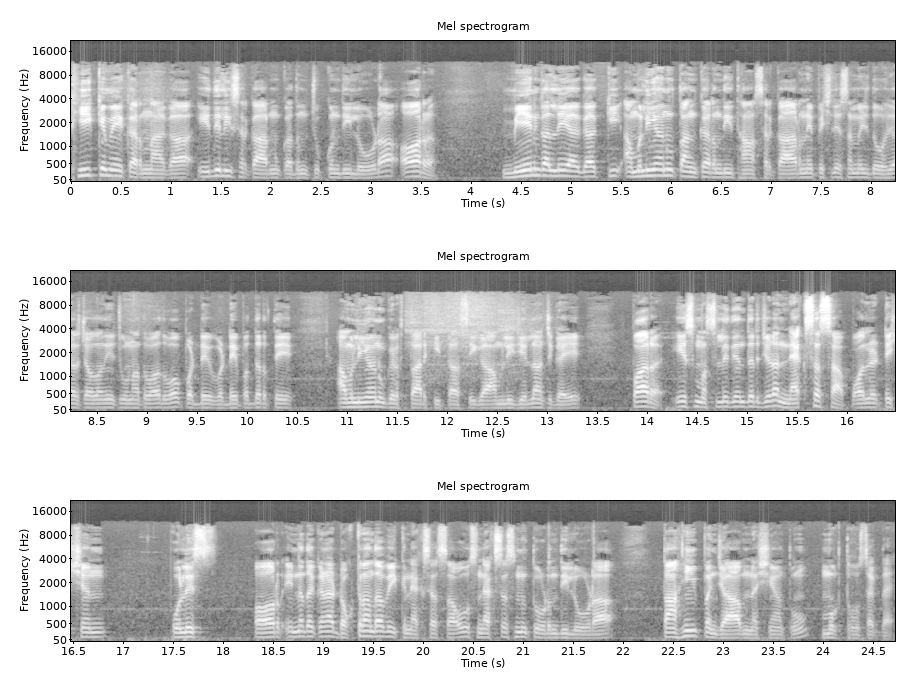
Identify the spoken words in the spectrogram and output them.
ਠੀਕ ਕਿਵੇਂ ਕਰਨਾਗਾ, ਇਹਦੇ ਲਈ ਸਰਕਾਰ ਨੂੰ ਕਦਮ ਚੁੱਕਣ ਦੀ ਲੋੜ ਆ। ਔਰ ਮੇਨ ਗੱਲ ਇਹ ਹੈਗਾ ਕਿ ਅਮਲੀਆਂ ਨੂੰ ਤੰਗ ਕਰਨ ਦੀ ਥਾਂ ਸਰਕਾਰ ਨੇ ਪਿਛਲੇ ਸਮੇਂ 'ਚ 2014 ਦੀਆਂ ਚੋਣਾਂ ਤੋਂ ਬਾਅਦ ਬਹੁਤ ਵੱਡੇ ਵੱਡੇ ਪੱਧਰ ਤੇ ਅਮਲੀਆਂ ਨੂੰ ਗ੍ਰਿਫਤਾਰ ਕੀਤਾ ਸੀਗਾ, ਅਮਲੀ ਜੇਲ੍ਹਾਂ 'ਚ ਗਏ। ਪਰ ਇਸ ਮਸਲੇ ਦੇ ਅੰਦਰ ਜਿਹੜਾ ਨੈਕਸਸ ਆ ਪੋਲੀਟੀਸ਼ੀਅਨ ਪੁਲਿਸ ਔਰ ਇਹਨਾਂ ਦਾ ਕਹਿਣਾ ਡਾਕਟਰਾਂ ਦਾ ਵੀ ਇੱਕ ਨੈਕਸਸ ਆ, ਉਸ ਨੈਕਸਸ ਨੂੰ ਤੋੜਨ ਦੀ ਲੋੜ ਆ, ਤਾਂ ਹੀ ਪੰਜਾਬ ਨਸ਼ਿਆਂ ਤੋਂ ਮੁਕਤ ਹੋ ਸਕਦਾ ਹੈ।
